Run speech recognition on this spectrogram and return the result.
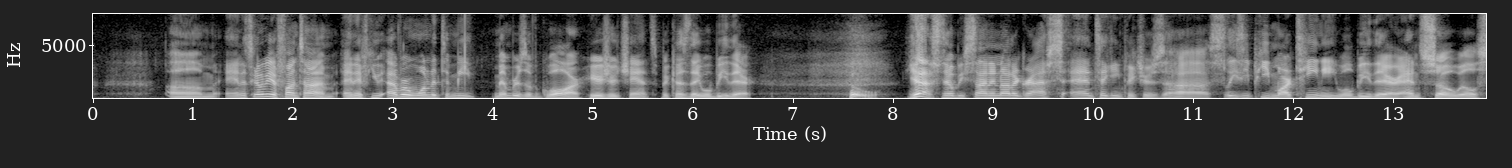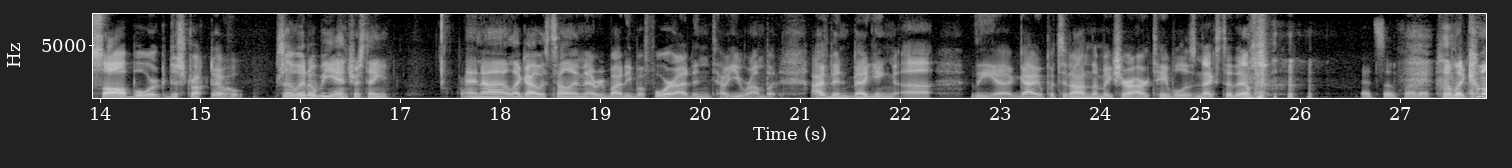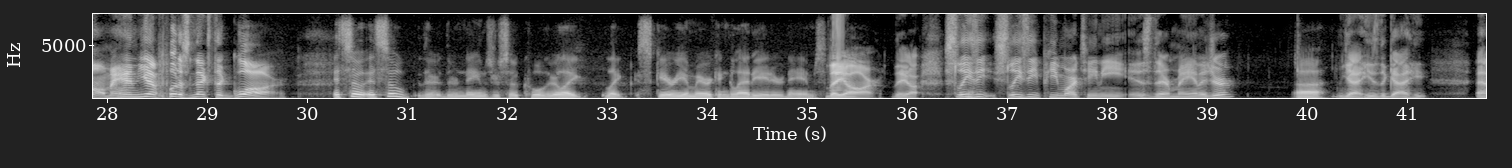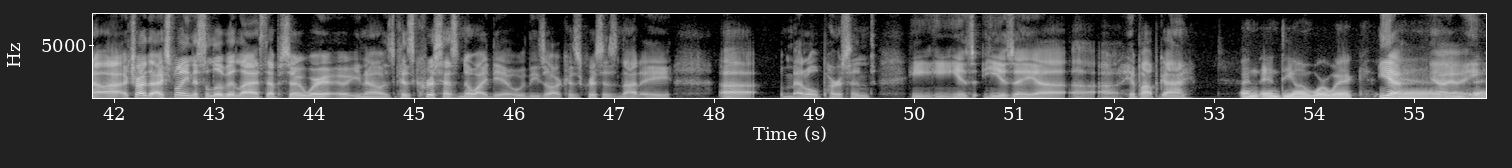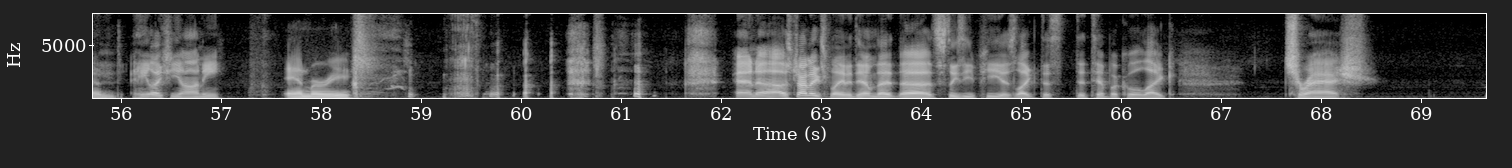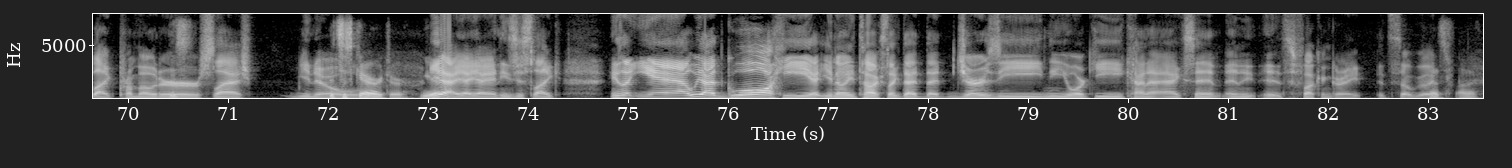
Um, and it's gonna be a fun time. And if you ever wanted to meet members of GWAR, here's your chance because they will be there. Cool. Yes, they'll be signing autographs and taking pictures. Uh, Sleazy P Martini will be there, and so will Sawborg Destructo. So it'll be interesting. And uh, like I was telling everybody before, I didn't tell you, Ron, but I've been begging uh, the uh, guy who puts it on to make sure our table is next to them. That's so funny. I'm like, come on, man, you gotta put us next to GWAR. It's so it's so their their names are so cool. They're like like scary American gladiator names. They are, they are. Sleazy Sleazy P Martini is their manager. Uh, Yeah, he's the guy. He, and I, I tried to explain this a little bit last episode, where uh, you know, because Chris has no idea who these are, because Chris is not a uh, metal person. He he, he is he is a, uh, a, a hip hop guy. and and Dionne Warwick. Yeah, and, yeah, yeah. He, and he likes Yanni. Anne Marie. And uh, I was trying to explain to him that uh, Sleazy P is like this the typical like trash like promoter slash you know It's his character. Yeah. Yeah. yeah, yeah, And he's just like, he's like, yeah, we had GWAR here. You know, he talks like that that Jersey, New Yorky kind of accent, and it, it's fucking great. It's so good. That's funny.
